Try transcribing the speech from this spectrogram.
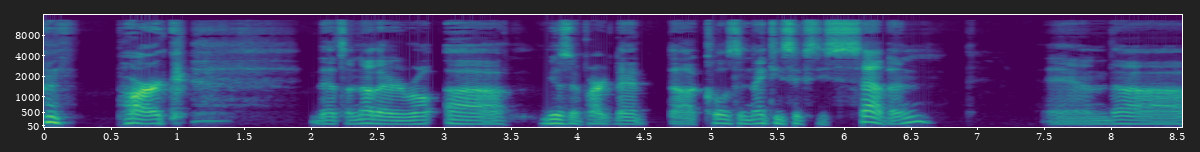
Park. That's another uh, music park that uh, closed in 1967. and uh,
